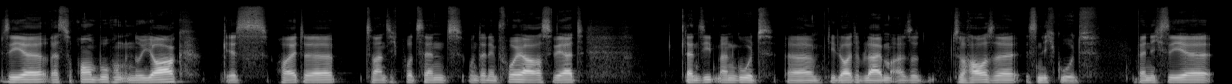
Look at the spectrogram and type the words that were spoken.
sehe, Restaurantbuchung in New York ist heute 20 Prozent unter dem Vorjahreswert, dann sieht man gut, äh, die Leute bleiben also zu Hause, ist nicht gut. Wenn ich sehe,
